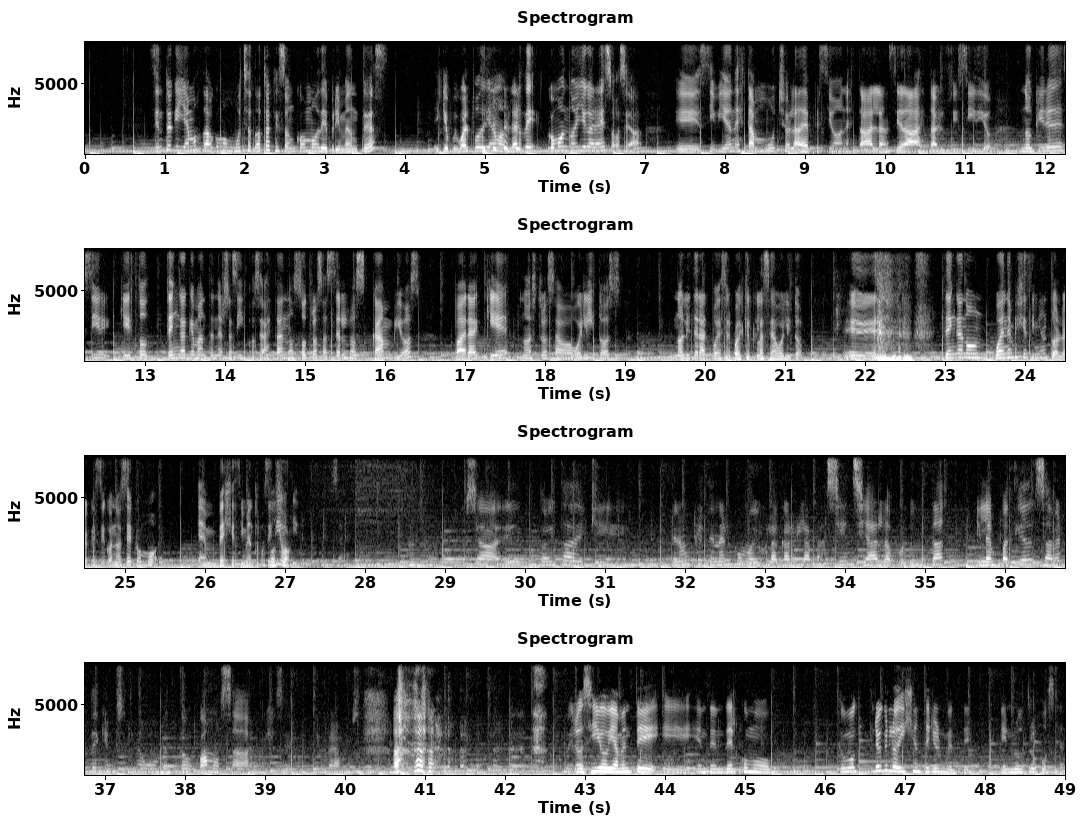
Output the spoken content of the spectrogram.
Siento que ya hemos dado como muchos datos que son como deprimentes y que igual podríamos hablar de cómo no llegar a eso. O sea, eh, si bien está mucho la depresión, está la ansiedad, está el suicidio, no quiere decir que esto tenga que mantenerse así. O sea, está en nosotros hacer los cambios para que nuestros abuelitos, no literal, puede ser cualquier clase de abuelito, eh, tengan un buen envejecimiento, lo que se conoce como envejecimiento positivo. Positivo. Exacto. O sea, es el punto de vista de que tenemos que tener, como dijo la Carol, la paciencia, la voluntad y la empatía de saber de que nosotros en algún momento vamos a envejecer, esperamos. Pero sí, obviamente, eh, entender como, como creo que lo dije anteriormente en otro podcast,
